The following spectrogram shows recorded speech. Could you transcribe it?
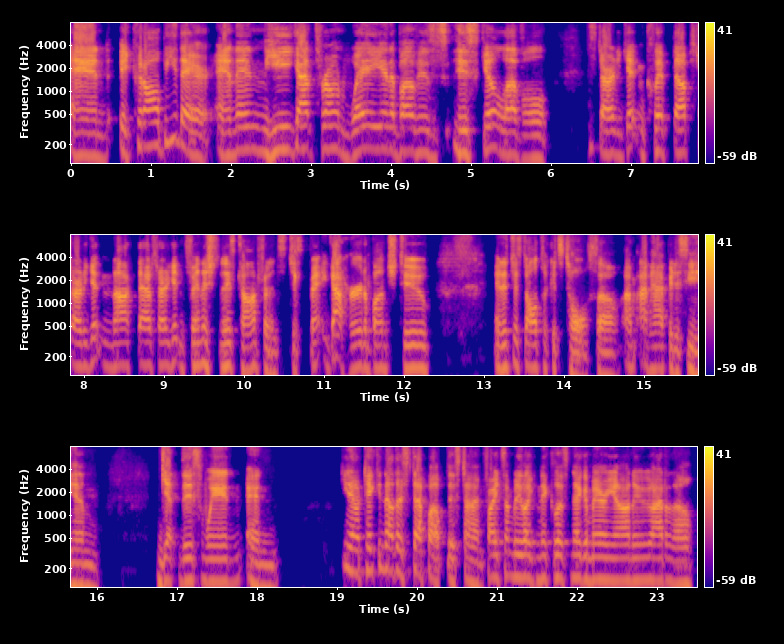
And it could all be there. And then he got thrown way in above his his skill level, started getting clipped up, started getting knocked out, started getting finished, and his confidence just he got hurt a bunch too. And it just all took its toll. So I'm I'm happy to see him get this win and you know take another step up this time. Fight somebody like Nicholas Negumereanu. I don't know.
